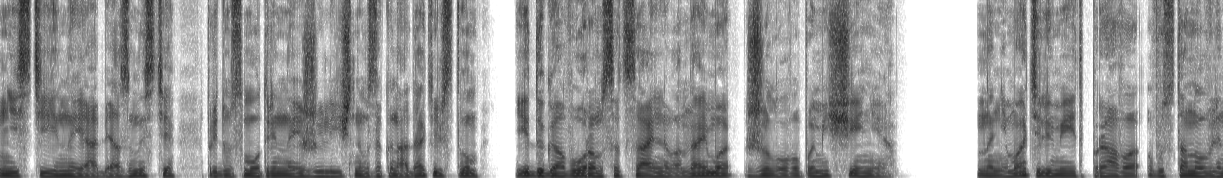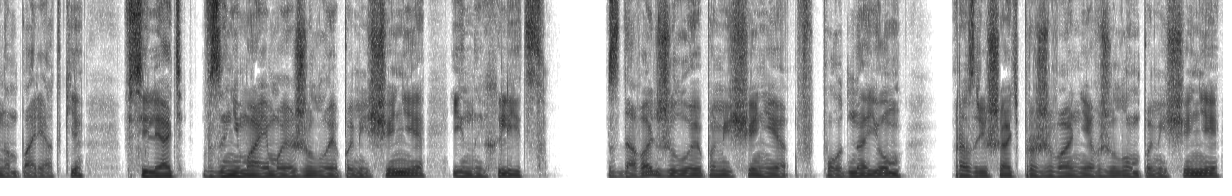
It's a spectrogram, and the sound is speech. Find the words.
нести иные обязанности, предусмотренные жилищным законодательством и договором социального найма жилого помещения. Наниматель имеет право в установленном порядке вселять в занимаемое жилое помещение иных лиц, сдавать жилое помещение в поднаем – разрешать проживание в жилом помещении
